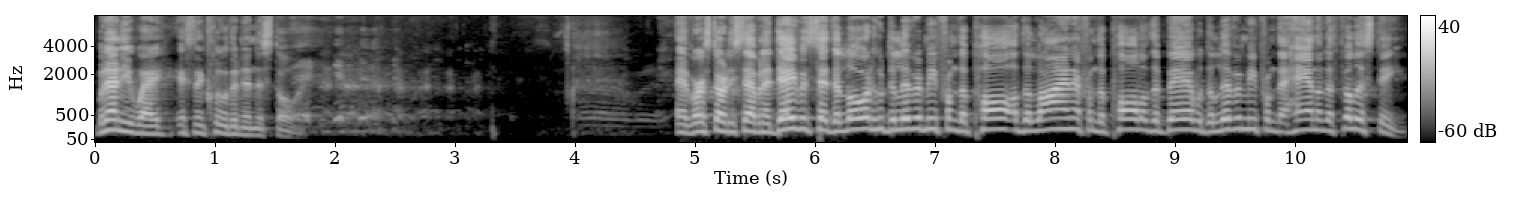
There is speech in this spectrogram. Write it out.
But anyway, it's included in the story. And verse 37, and David said, The Lord who delivered me from the paw of the lion and from the paw of the bear will deliver me from the hand of the Philistine.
